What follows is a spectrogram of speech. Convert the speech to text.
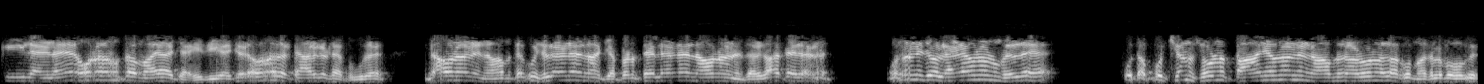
ਕੀ ਲੈਣਾ ਹੈ ਉਹਨਾਂ ਨੂੰ ਤਾਂ ਮਾਇਆ ਚਾਹੀਦੀ ਹੈ ਜਿਹੜਾ ਉਹਨਾਂ ਦਾ ਟਾਰਗੇਟ ਹੈ ਪੂਰਾ। ਨਾ ਉਹਨਾਂ ਨੇ ਨਾਮ ਤੇ ਕੁਝ ਲੈਣਾ ਨਾ ਜਪਣ ਤੇ ਲੈਣਾ ਨਾ ਉਹਨਾਂ ਨੇ ਦਰਗਾਹ ਤੇ ਲੈਣਾ। ਉਹਨਾਂ ਨੇ ਜੋ ਲੈਣਾ ਉਹਨਾਂ ਨੂੰ ਮਿਲ ਰਿਹਾ ਉਹ ਤਾਂ ਪੁੱਛਣ ਸੁਣਨ ਤਾਂ ਜੇ ਉਹਨਾਂ ਨੇ ਨਾਮ ਨਾਲ ਉਹਨਾਂ ਦਾ ਕੋਈ ਮਤਲਬ ਹੋਵੇ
